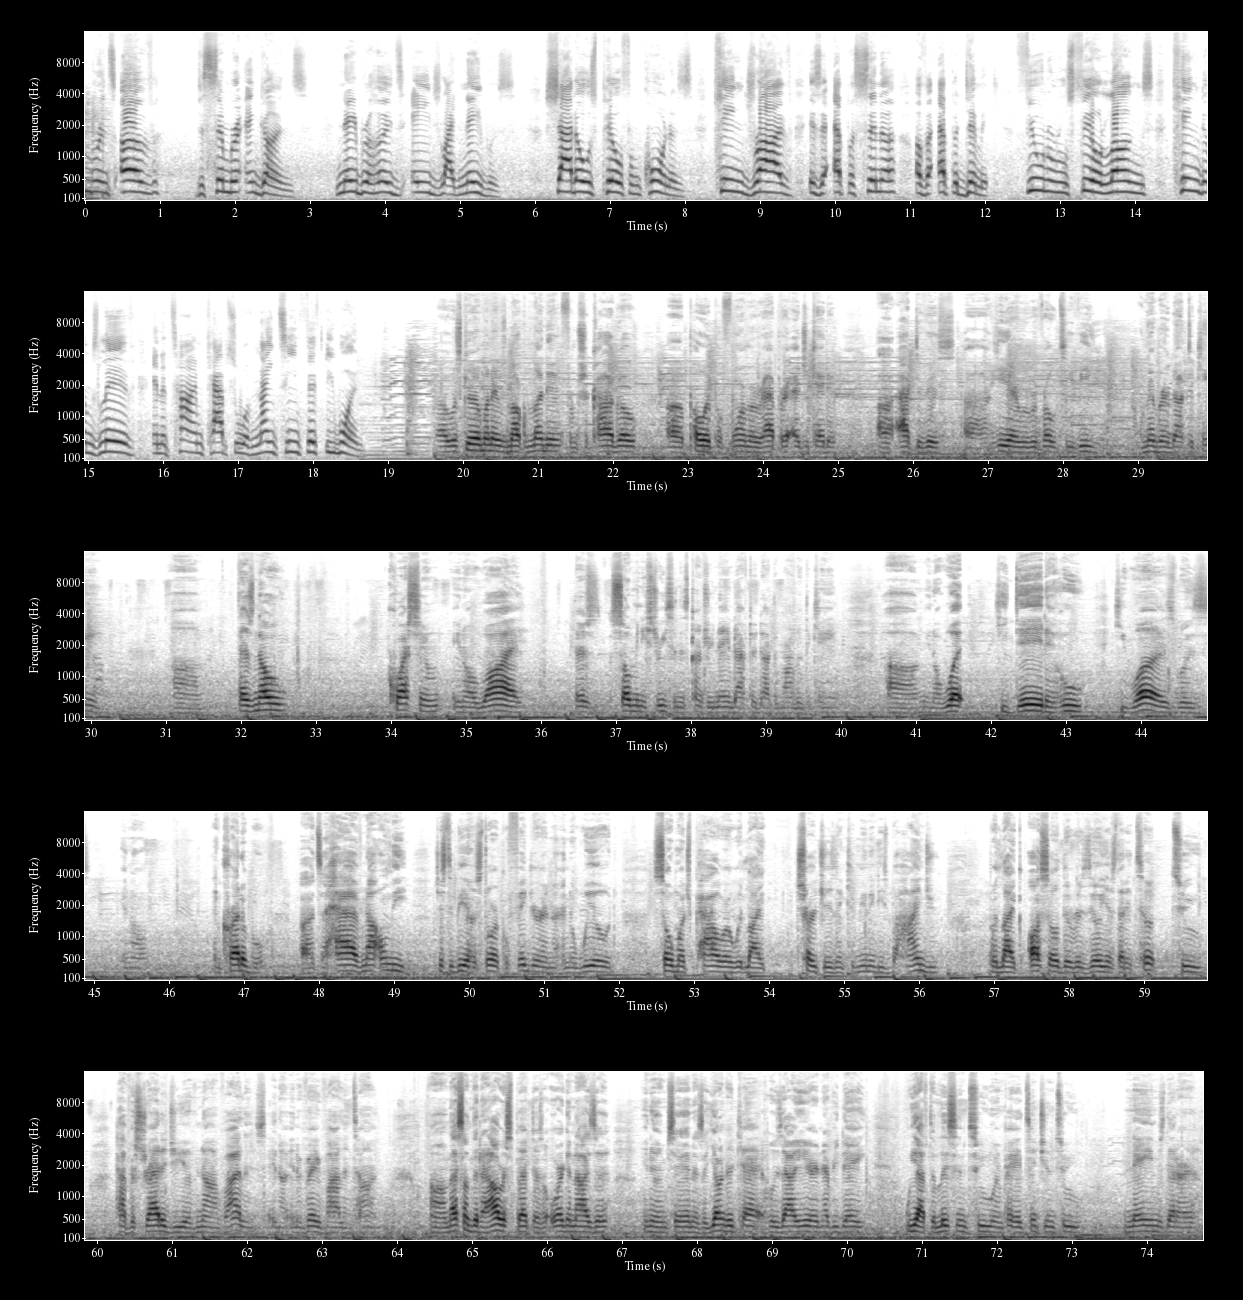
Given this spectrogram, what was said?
months of December and guns. Neighborhoods age like neighbors. Shadows peel from corners. King Drive is an epicenter of an epidemic. Funerals fill lungs. Kingdoms live in a time capsule of 1951. Uh, what's good? My name is Malcolm London from Chicago. Uh, poet, performer, rapper, educator, uh, activist uh, here with Revolt TV, remembering Dr. King. Um, there's no question, you know, why there's so many streets in this country named after Dr. Martin Luther King. Um, you know, what he did and who he was was, you know, incredible. Uh, to have not only just to be a historical figure and, and to wield so much power with like churches and communities behind you, but like also the resilience that it took to have a strategy of nonviolence in a, in a very violent time. Um, that's something that I respect as an organizer, you know what I'm saying, as a younger cat who's out here and every day we have to listen to and pay attention to names that are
